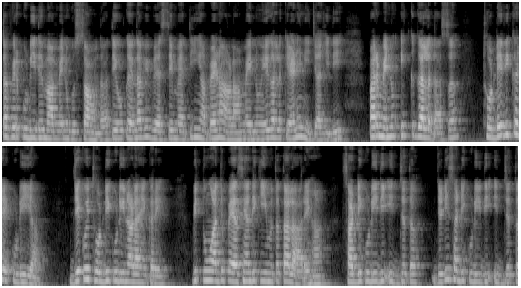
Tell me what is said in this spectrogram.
ਤਾਂ ਫਿਰ ਕੁੜੀ ਦੇ ਮਾਮੇ ਨੂੰ ਗੁੱਸਾ ਆਉਂਦਾ ਤੇ ਉਹ ਕਹਿੰਦਾ ਵੀ ਵੈਸੇ ਮੈਂ ਧੀਆਂ ਭੈਣਾਂ ਵਾਲਾ, ਮੈਨੂੰ ਇਹ ਗੱਲ ਕਹਿਣੀ ਨਹੀਂ ਚਾਹੀਦੀ। ਪਰ ਮੈਨੂੰ ਇੱਕ ਗੱਲ ਦੱਸ, ਤੁਹਾਡੇ ਵੀ ਘਰੇ ਕੁੜੀ ਆ। ਜੇ ਕੋਈ ਤੁਹਾਡੀ ਕੁੜੀ ਨਾਲ ਐਂ ਕਰੇ ਵੀ ਤੂੰ ਅੱਜ ਪੈਸਿਆਂ ਦੀ ਕੀਮਤ ਤਾਂ ਲਾ ਰਿਹਾ, ਸਾਡੀ ਕੁੜੀ ਦੀ ਇੱਜ਼ਤ, ਜਿਹੜੀ ਸਾਡੀ ਕੁੜੀ ਦੀ ਇੱਜ਼ਤ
